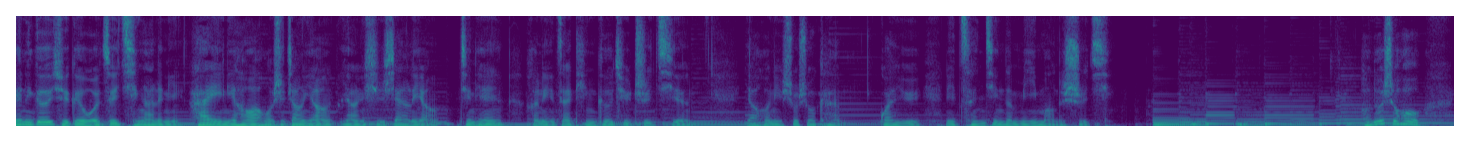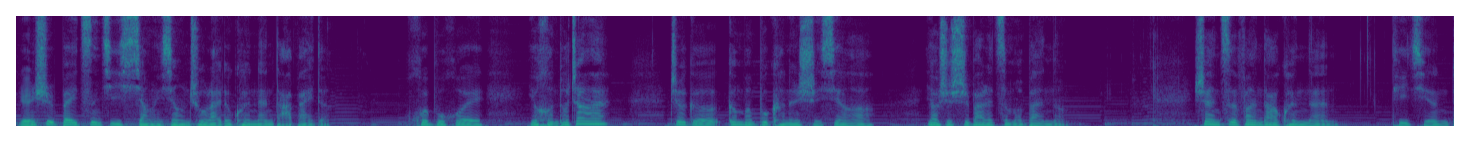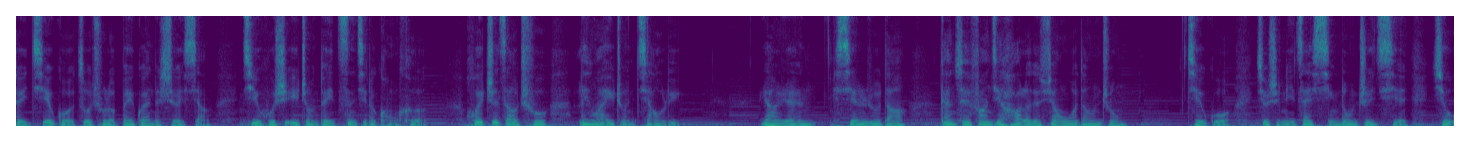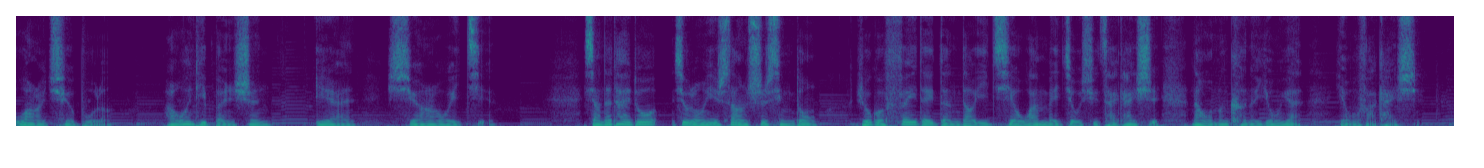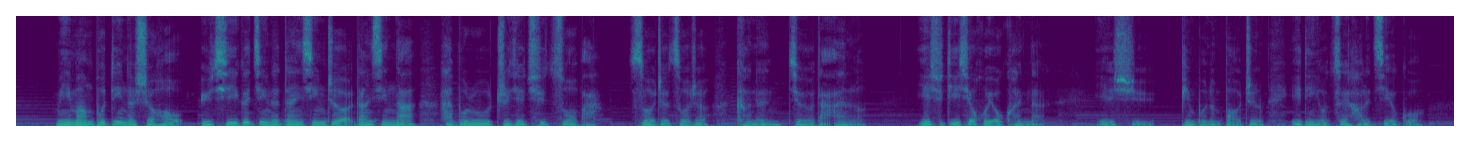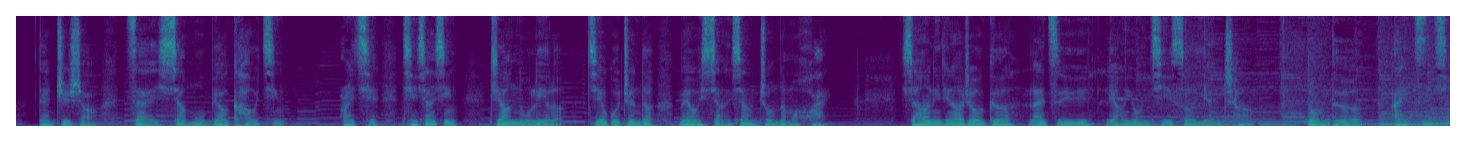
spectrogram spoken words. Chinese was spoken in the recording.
给你歌曲，给我最亲爱的你。嗨，你好啊，我是张扬，杨是山里羊。今天和你在听歌曲之前，要和你说说看关于你曾经的迷茫的事情。很多时候，人是被自己想象出来的困难打败的。会不会有很多障碍？这个根本不可能实现啊！要是失败了怎么办呢？擅自放大困难，提前对结果做出了悲观的设想，几乎是一种对自己的恐吓，会制造出另外一种焦虑，让人陷入到干脆放弃好了的漩涡当中。结果就是你在行动之前就望而却步了，而问题本身依然悬而未解。想的太多就容易丧失行动。如果非得等到一切完美就绪才开始，那我们可能永远也无法开始。迷茫不定的时候，与其一个劲的担心这担心那，还不如直接去做吧。做着做着，可能就有答案了。也许的确会有困难，也许。并不能保证一定有最好的结果，但至少在向目标靠近。而且，请相信，只要努力了，结果真的没有想象中那么坏。想要你听到这首歌，来自于梁咏琪所演唱《懂得爱自己》。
